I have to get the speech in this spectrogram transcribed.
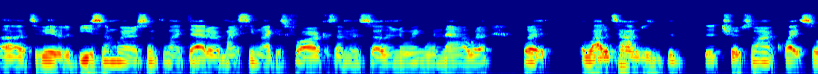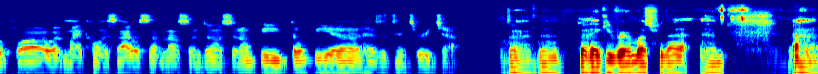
uh, to be able to be somewhere or something like that, or it might seem like it's far because I'm in Southern New England now. Whatever. But a lot of times the, the trips aren't quite so far, or it might coincide with something else I'm doing. So don't be don't be uh, hesitant to reach out. Uh, thank you very much for that. And no uh,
